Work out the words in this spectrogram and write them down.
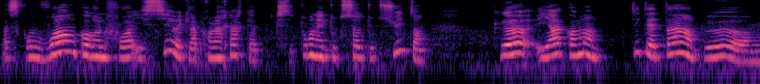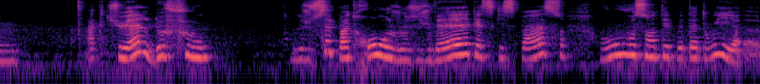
parce qu'on voit encore une fois ici, avec la première carte qui s'est tournée toute seule tout de suite, qu'il y a comme un petit état un peu euh, actuel de flou. Je ne sais pas trop où je vais, qu'est-ce qui se passe? Vous vous sentez peut-être, oui, euh,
